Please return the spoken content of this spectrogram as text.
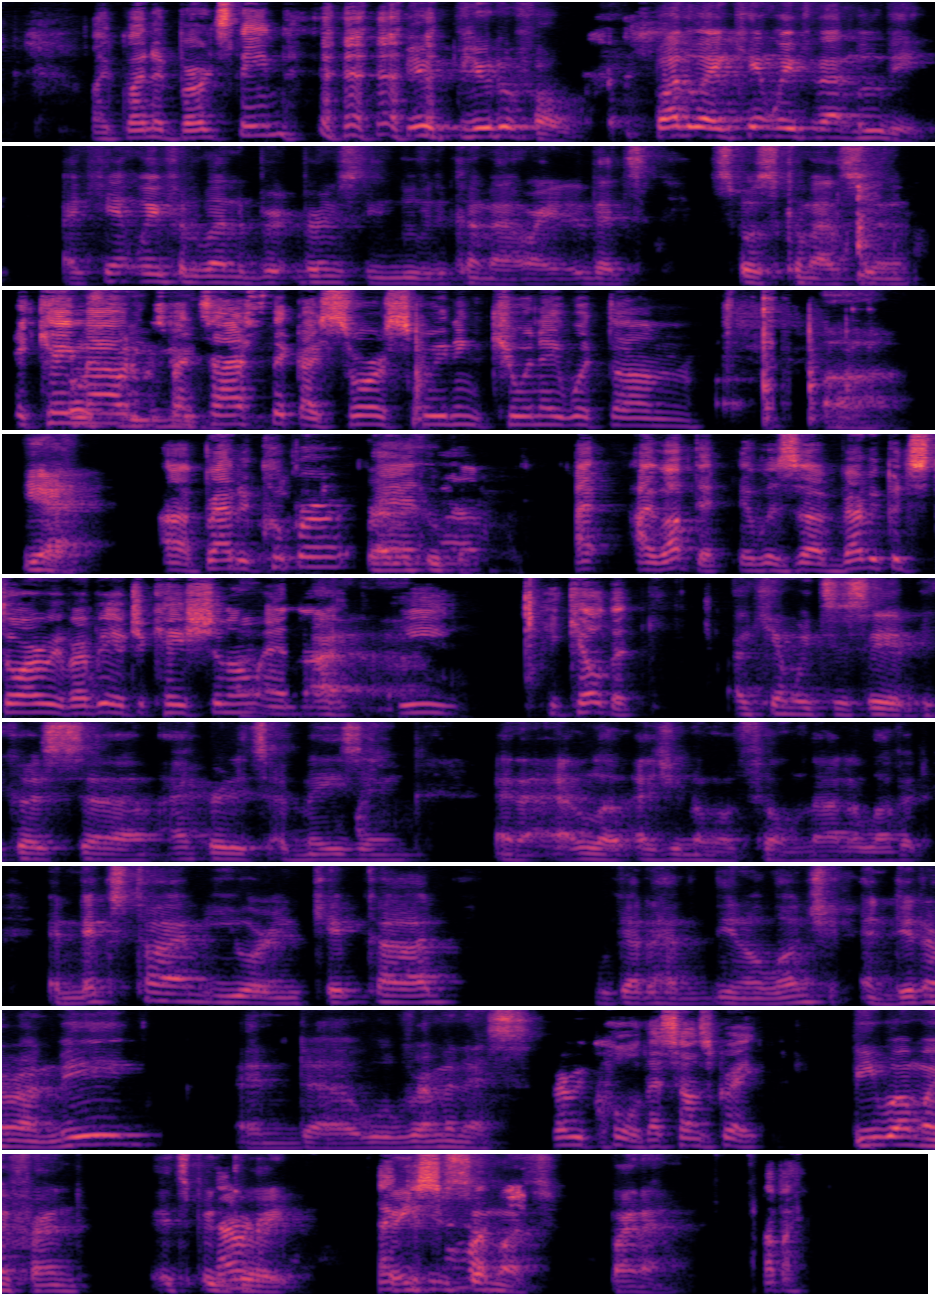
like Leonard Bernstein. Beautiful. By the way, I can't wait for that movie. I can't wait for the Leonard Bernstein movie to come out. Right, that's supposed to come out soon. it came Supposed out. It was fantastic. I saw a screening Q and A with um, Uh, yeah, uh, Bradley Cooper. Bradley and, Cooper. uh, I, I loved it. It was a very good story, very educational, and uh, I- he he killed it. I can't wait to see it because uh, I heard it's amazing, and I love, as you know, I'm a film nut. I love it. And next time you are in Cape Cod, we got to have you know lunch and dinner on me, and uh, we'll reminisce. Very cool. That sounds great. Be well, my friend. It's been great. Thank, Thank, you you so so much. much. Bye now. Bye bye.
